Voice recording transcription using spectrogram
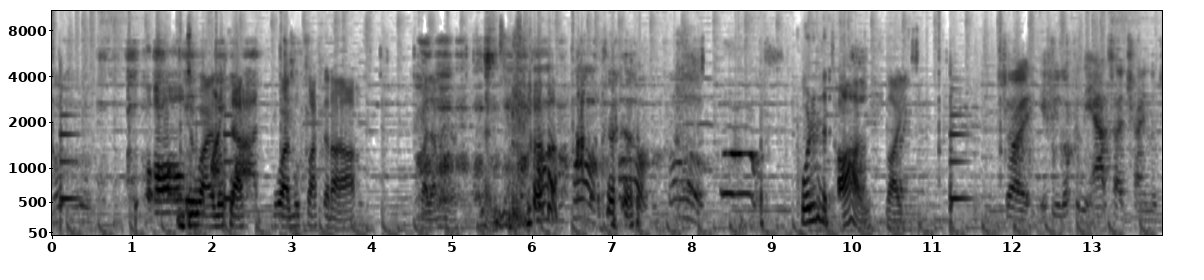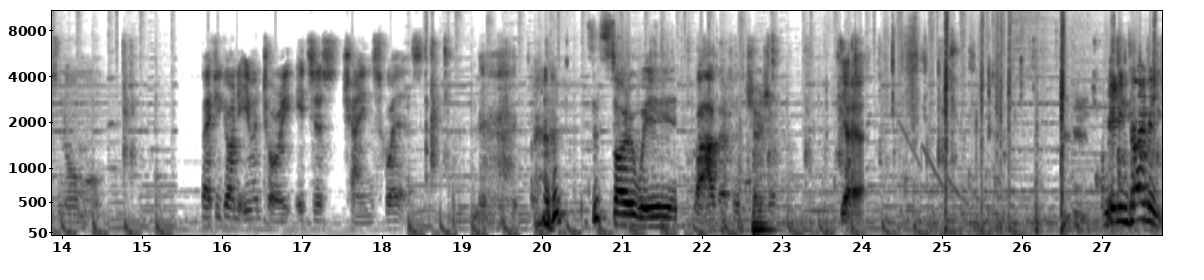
Oh. Oh, do I look God. like? Do I look like that? I asked. Wait, that makes no sense. oh, oh, oh, oh. Put in the Taj, like. So, if you look on the outside, chain looks normal. But if you go into inventory, it's just chain squares. This is so weird. well, I'll go for the treasure. Yeah. I'm hitting Jamie.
